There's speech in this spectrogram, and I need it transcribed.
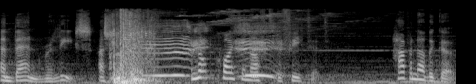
and then release as you. Not quite enough to defeat it. Have another go.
